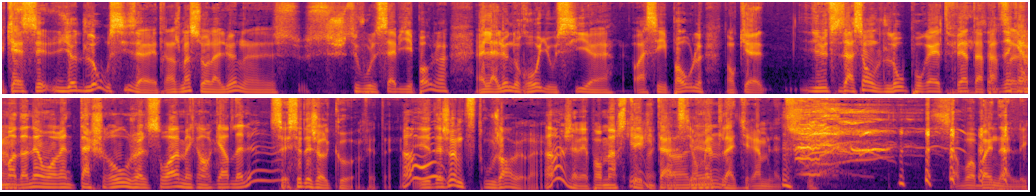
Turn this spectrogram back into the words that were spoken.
Il y a de l'eau aussi, euh, étrangement, sur la Lune. Euh, si si vous le saviez pas, là. Euh, la Lune rouille aussi euh, à ses pôles. Donc, euh, l'utilisation de l'eau pourrait être faite à Ça veut partir dire qu'à un moment donné, on avoir une tache rouge le soir, mais qu'on regarde la Lune? c'est déjà le cas, en fait. Il y a déjà une petite rougeur. hein. Ah, j'avais pas irritation. Colin. Mettre la crème là-dessus. ça va bien aller.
